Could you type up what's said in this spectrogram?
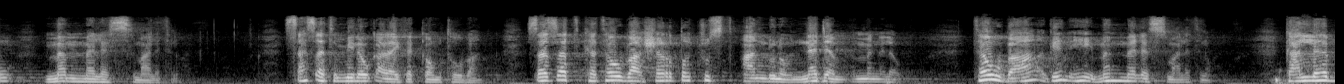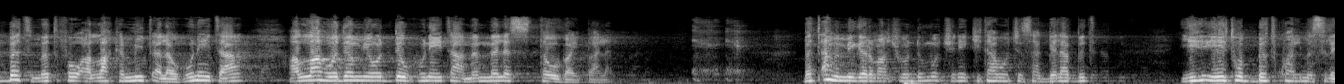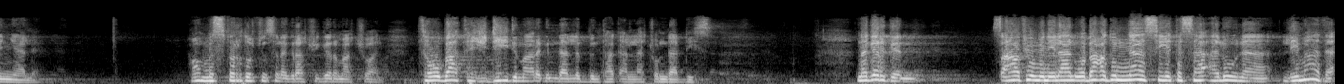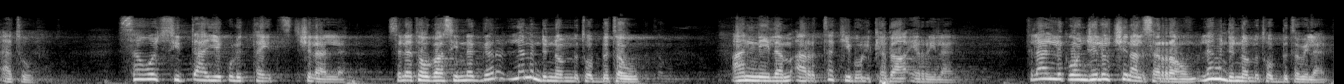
መመለስ ማለት ነው። ጸጸት የሚለው ቃል አይተካውም ተውባን ጸጸት ከተውባ ሸርጦች ውስጥ አንዱ ነው ነደም የምንለው። ተውባ ግን ይሄ መመለስ ማለት ነው። ካለህበት መጥፎ አላህ ከሚጠላው ሁኔታ አላህ ወደሚወደው ሁኔታ መመለስ ተውባ ይባላል በጣም የሚገርማችሁ ወንድሞች እኔ ኪታቦችን ሳገላብጥ ይህ የተወበትኩ አልመስለኝ አሁን መስፈርቶቹን ስነግራችሁ ይገርማችኋል። ተውባ ተጅዲድ ማድረግ እንዳለብን ታውቃላችሁ እንደ ነገር ግን ጸሐፊው ምን ይላል? ወባዕዱ ናስ የተሳአሉነ ሊማذا አቱብ። ሰዎች ሲጠያየቁ ልታይ ትችላለህ። ስለ ተውባ ሲነገር ለምንድን ነው የምትወብተው? አኒ ለም አርተኪቡ ልከባኢር ይላል ትላልቅ ወንጀሎችን አልሰራሁም። ለምንድን ነው የምትወብተው ይላል።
